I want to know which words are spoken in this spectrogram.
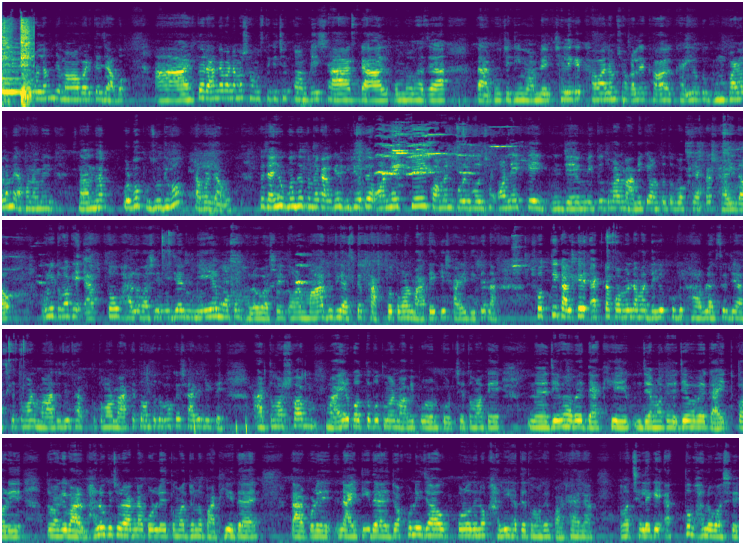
বললাম যে মামা বাড়িতে যাব। আর তো রান্না বান্না আমার সমস্ত কিছু কমপ্লিট শাক, ডাল, কুমড়ো ভাজা, তারপর হচ্ছে ডিম, অমলেট। ছেলেকে খাওয়ালাম, সকালে খাওয়া, খাইয়ে ওকে ঘুম পাড়ালাম। এখন আমি স্নান ধান করব, পুজো দিব, তারপর যাব। তো যাই হোক বন্ধু, তোমরা কালকের ভিডিওতে অনেকেই কমেন্ট করে বলছো অনেকেই যে মিতু তোমার মামিকে অন্তত পক্ষে একটা শাড়ি দাও। উনি তোমাকে এত ভালোবাসে, নিজের মেয়ের মতো ভালোবাসে। তোমার মা যদি আজকে থাকতো, তোমার মাকে কি শাড়ি দিতে না? সত্যি কালকে একটা কমেন্ট আমার দেখে খুবই খারাপ লাগছে যে আজকে তোমার মা যদি থাকতো, তোমার মাকে তো অন্তত পক্ষে শাড়ি দিতে। আর তোমার সব মায়ের কর্তব্য তোমার মামি পূরণ করছে। তোমাকে যেভাবে দেখে, যে আমাকে যেভাবে গাইড করে, তোমাকে ভালো কিছু রান্না করলে তোমার জন্য পাঠিয়ে দেয়। তারপরে নাইটি দেয় যখনই যাও কোনোদিনও খালি হাতে তোমাকে পাঠায় না। তোমার ছেলেকে এত ভালোবাসে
